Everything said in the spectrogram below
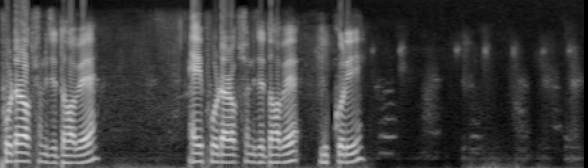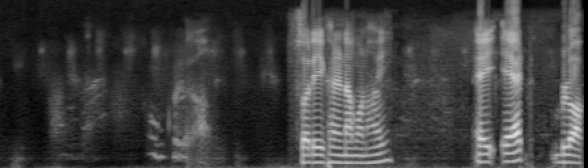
ফুডার অপশনে যেতে হবে। এই ফুডার অপশনে যেতে হবে ক্লিক করি। সরি এখানে না মনে হয়। এই অ্যাড ব্লক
